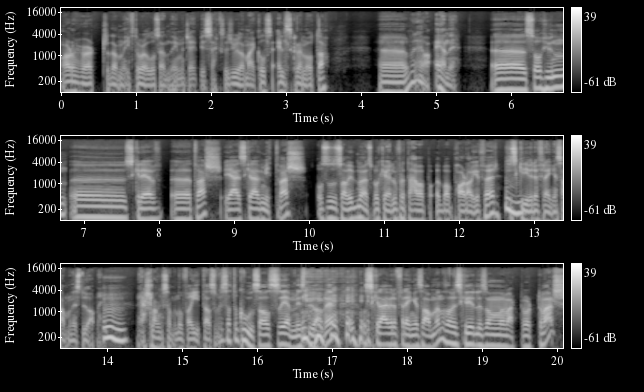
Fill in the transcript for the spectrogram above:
Har du hørt den If the World Was Ending med JP Sachs og Julia Michaels? Jeg elsker den låta. Uh, jeg var enig. Eh, så hun eh, skrev eh, et vers, jeg skrev mitt vers, og så sa vi møtes på kvelden, for dette her var et par dager før. Så skriver refrenget sammen i stua mi. Jeg slang sammen noe fajita, så vi satt og kosa oss hjemme i stua mi og skrev refrenget sammen. Så har vi skrevet liksom hvert vårt vers.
